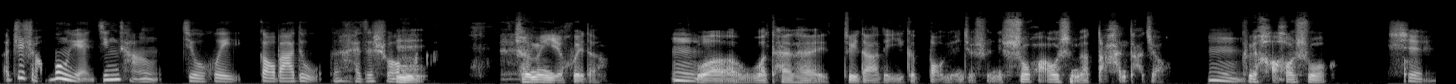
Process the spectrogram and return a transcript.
呃，至少孟远经常就会高八度跟孩子说话。陈文也会的。嗯，我我太太最大的一个抱怨就是你说话为什么要大喊大叫？嗯，可以好好说。是，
